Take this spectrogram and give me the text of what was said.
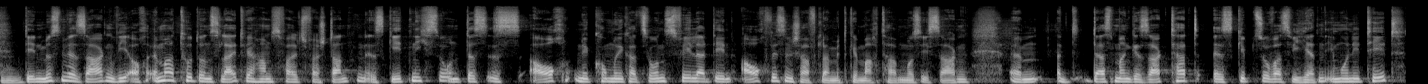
mhm. denen müssen wir sagen, wie auch immer, tut uns leid, wir haben es falsch verstanden, es geht nicht so. Und das ist auch eine Kommunikationsfehler, den auch Wissenschaftler mitgemacht haben, muss ich sagen, ähm, dass man gesagt hat, es gibt sowas wie Herdenimmunität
